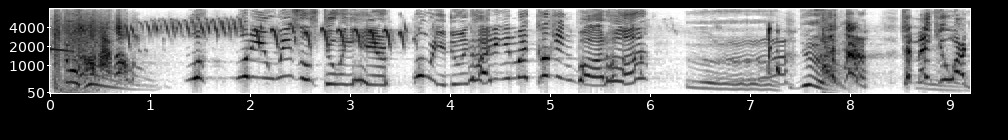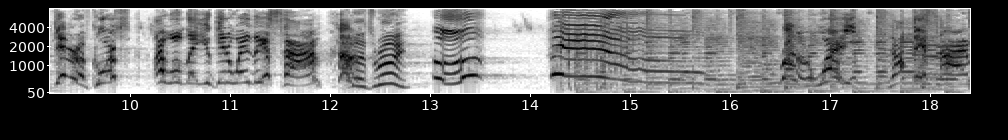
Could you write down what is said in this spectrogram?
what, what are you weasels doing here? What were you doing hiding in my cooking pot, huh? to make you our dinner, of course. I won't let you get away this time. That's right. Huh? Help! Running away? Not this time.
